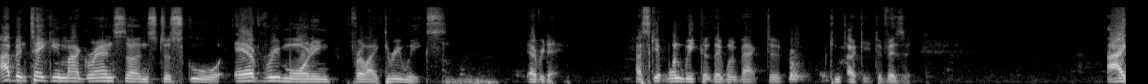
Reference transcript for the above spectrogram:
I've been taking my grandsons to school every morning for like three weeks, every day. I skipped one week because they went back to Kentucky to visit. I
